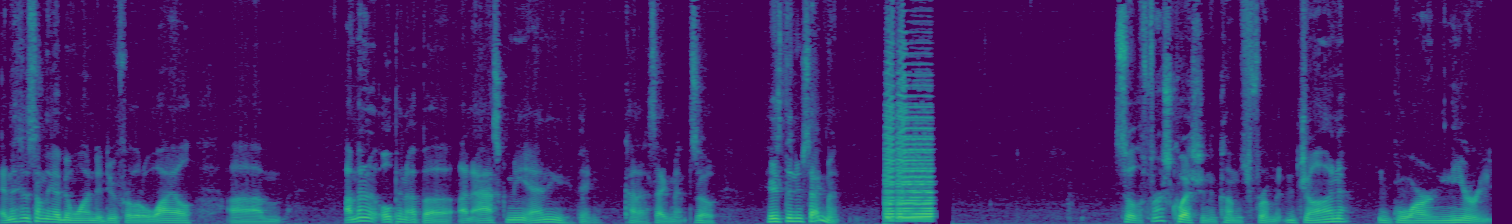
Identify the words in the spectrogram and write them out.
And this is something I've been wanting to do for a little while. Um, I'm going to open up a, an Ask Me Anything kind of segment. So here's the new segment. So the first question comes from John Guarnieri.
